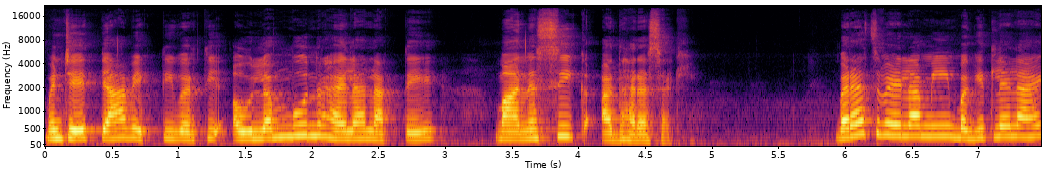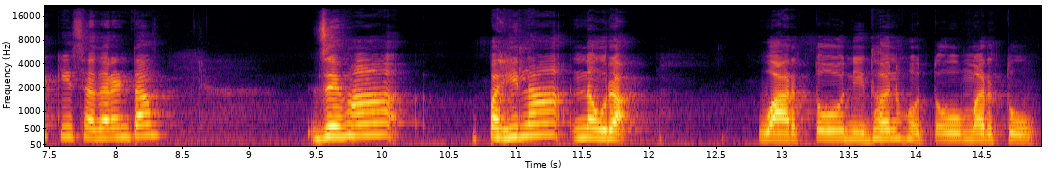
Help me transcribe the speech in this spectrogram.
म्हणजे त्या व्यक्तीवरती अवलंबून राहायला लागते मानसिक आधारासाठी. बऱ्याच वेळेला मी बघितलेलं आहे की साधारणतः जेव्हा पहिला नवरा वारतो निधन होतो मरतो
